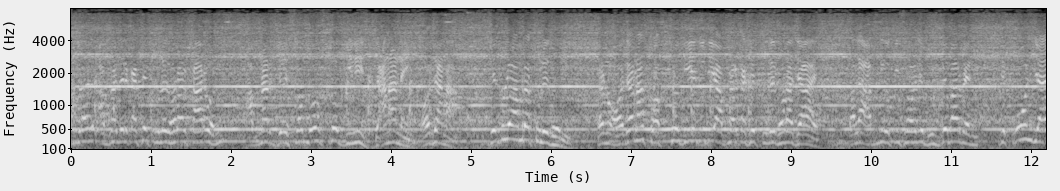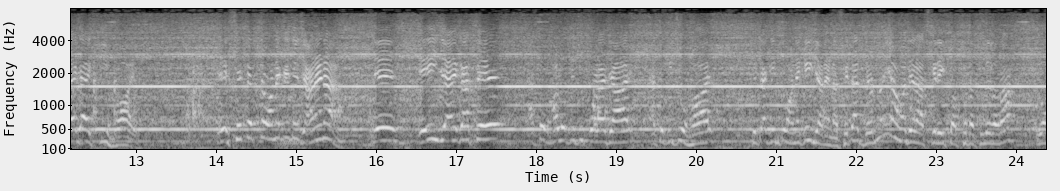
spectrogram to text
আমরা আপনাদের কাছে তুলে ধরার কারণ আপনার যে সমস্ত জিনিস জানা নেই, অজানা, সেগুলো আমরা তুলে ধরি। কারণ অজানা তথ্য দিয়ে যদি আপনার কাছে তুলে ধরা যায়, তাহলে আপনি অতি সহজে বুঝতে পারবেন যে কোন জায়গায় কি হয়। সেক্ষেত্রে অনেকে যে জানে না যে এই জায়গাতে কিছু করা যায় এত কিছু হয় সেটা কিন্তু অনেকেই জানে না। সেটার জন্যই আমাদের আজকের এই তথ্যটা তুলে ধরা এবং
